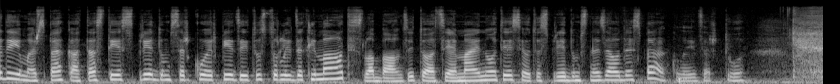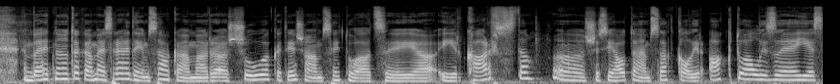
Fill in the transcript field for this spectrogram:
gadījumā ir spēkā tas tiesas spriedums, ar ko ir piedzīta uzturlīdzekļu mātes labā, un situācijai mainoties, jau tas spriedums nezaudē spēku līdz ar to. Bet, nu, tā kā mēs rēdījām sākām ar šo, ka tiešām situācija ir karsta, šis jautājums atkal ir aktualizējies,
